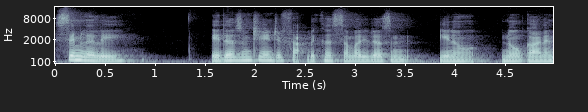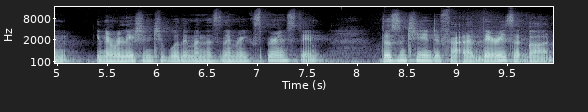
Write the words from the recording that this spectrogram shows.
Similarly, it doesn't change the fact because somebody doesn't, you know, know God and in a relationship with him and has never experienced him, doesn't change the fact that there is a God.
